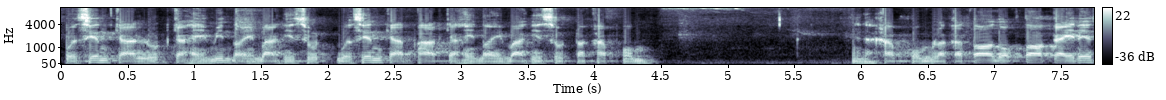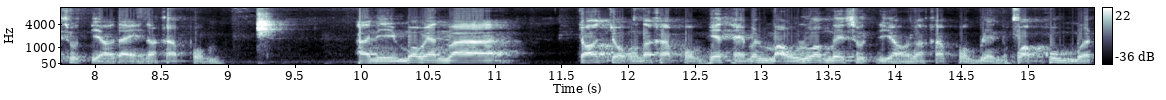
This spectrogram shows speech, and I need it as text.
เปอร์เซ็นต์การลดก็ให้มิหน้อยมากที่สุดเปอร์เซ็นต์การพลาดก็ให้หน้อยมากที่สุดนะครับ ผมนี่นะครับ ผมแล้วก็ต่อนกต่อไก่ได้สุดเดียวได้นะครับ ผม อันนี้โมเมนต์ว่า จอจงนะครับผมเฮ็ดให้มันเหมารวมในสุดเดียวนะครับ ผมเล่นควบคุมหมด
